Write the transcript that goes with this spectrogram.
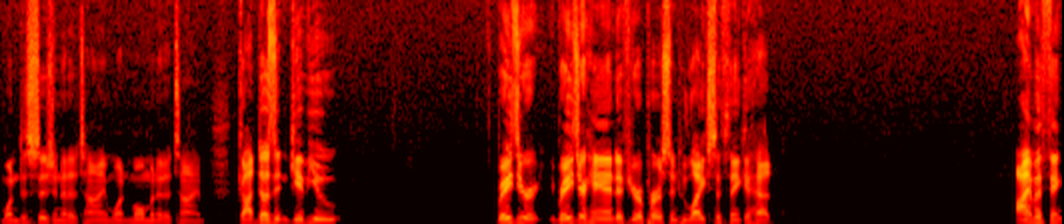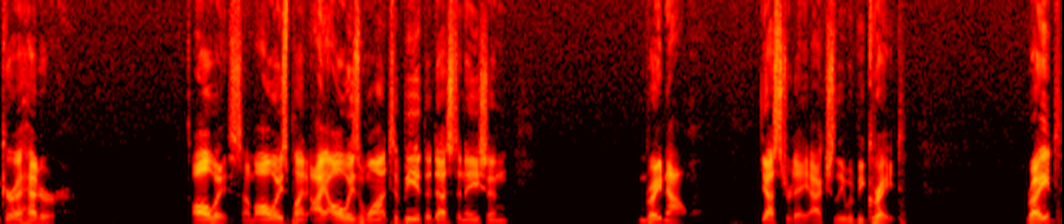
One decision at a time, one moment at a time. God doesn't give you Raise your raise your hand if you're a person who likes to think ahead. I'm a thinker aheader. Always. I'm always planning. I always want to be at the destination right now. Yesterday, actually, would be great. Right?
